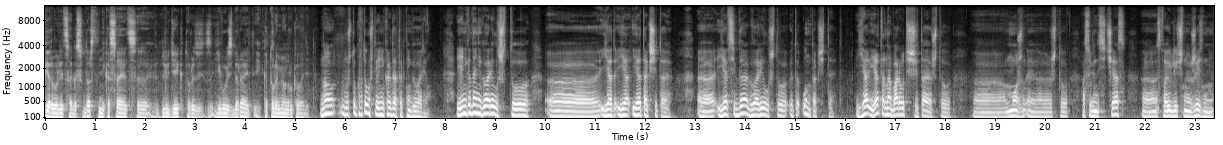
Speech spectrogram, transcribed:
первого лица государства не касается людей, которые его избирают и которыми он руководит? Но штука в том, что я никогда так не говорил. Я никогда не говорил, что э, я, я, я так считаю. Э, я всегда говорил, что это он так считает. Я, я-то наоборот считаю, что э, можно, э, что особенно сейчас э, свою личную жизнь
